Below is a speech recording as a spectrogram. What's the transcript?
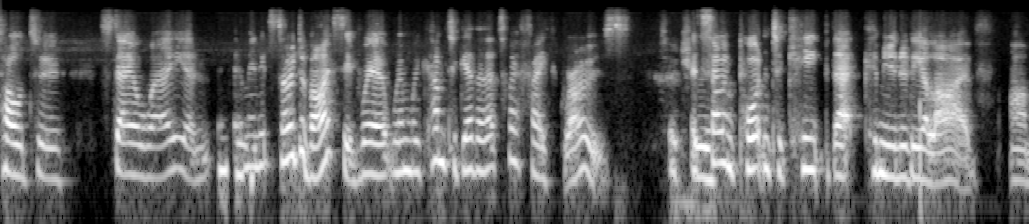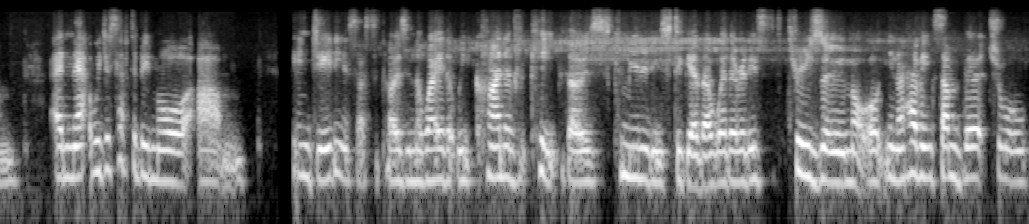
told to stay away. And I mean, it's so divisive. Where when we come together, that's where faith grows so it's so important to keep that community alive. Um, and now we just have to be more um, ingenious, I suppose, in the way that we kind of keep those communities together, whether it is through Zoom or you know having some virtual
